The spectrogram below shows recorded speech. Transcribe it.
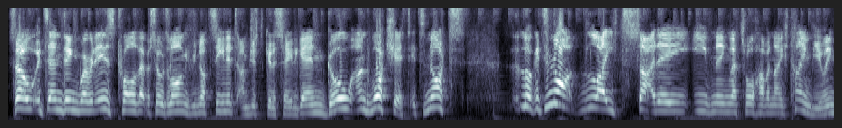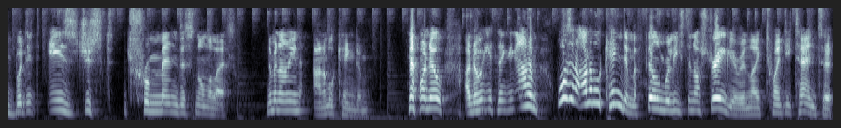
So it's ending where it is, 12 episodes long. If you've not seen it, I'm just going to say it again. Go and watch it. It's not. Look, it's not light Saturday evening, let's all have a nice time viewing, but it is just tremendous nonetheless. Number 9, Animal Kingdom. Now I know, I know what you're thinking. Adam, wasn't Animal Kingdom a film released in Australia in like 2010 to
